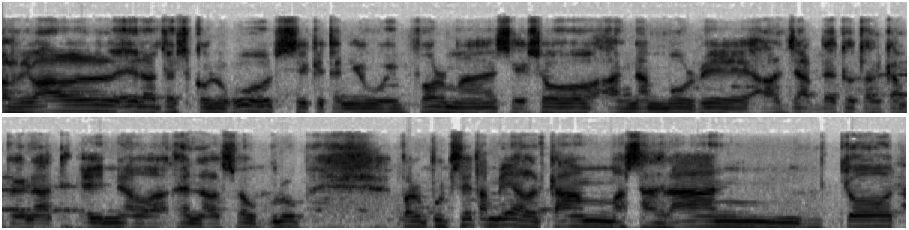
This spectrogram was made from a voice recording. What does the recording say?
El rival era desconegut, sí que teníeu informes i això ha anat molt bé al llarg de tot el campionat en el, en el seu grup, però potser també el camp massa gran, tot,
